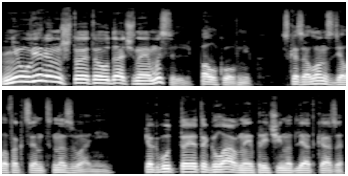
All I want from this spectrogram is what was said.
«Не уверен, что это удачная мысль, полковник», — сказал он, сделав акцент на звании. «Как будто это главная причина для отказа.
